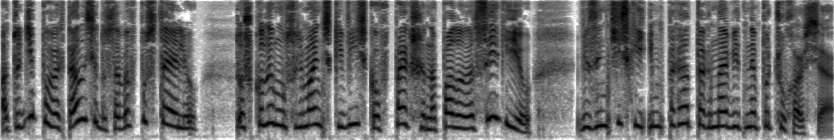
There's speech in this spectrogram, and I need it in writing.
а тоді поверталися до себе в пустелю. Тож, коли мусульманське військо вперше напало на Сирію, візантійський імператор навіть не почухався.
